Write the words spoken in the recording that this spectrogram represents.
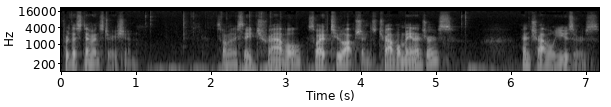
for this demonstration. So I'm going to say travel. So I have two options, travel managers and travel users.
